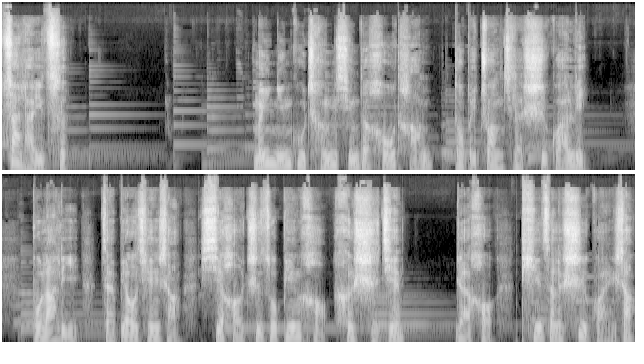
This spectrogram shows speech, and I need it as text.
再来一次。没凝固成型的喉糖都被装进了试管里，布拉利在标签上写好制作编号和时间。然后贴在了试管上。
